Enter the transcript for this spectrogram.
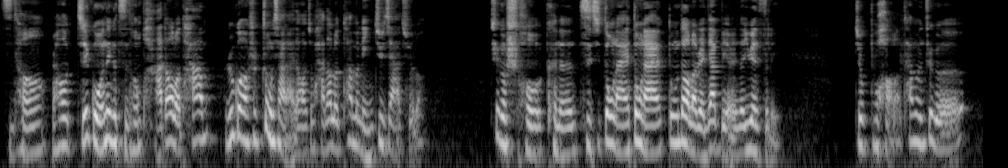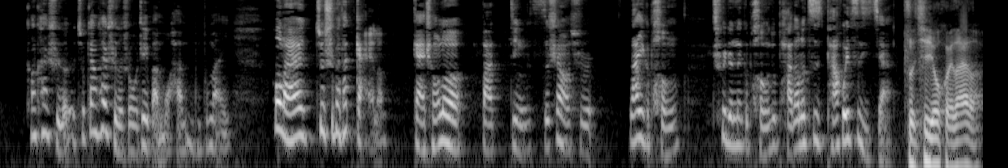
紫藤，然后结果那个紫藤爬到了他，如果要是种下来的话，就爬到了他们邻居家去了。这个时候可能紫气东来，东来东到了人家别人的院子里，就不好了。他们这个刚开始的，就刚开始的时候这版我还不满意，后来就是把它改了，改成了把顶子上去拉一个棚。吹着那个棚就爬到了自爬回自己家，紫气 又回来了。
